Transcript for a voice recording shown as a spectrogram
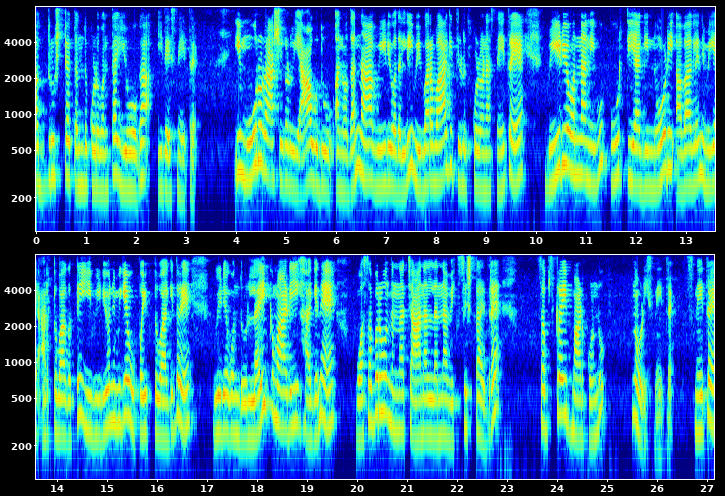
ಅದೃಷ್ಟ ತಂದುಕೊಡುವಂಥ ಯೋಗ ಇದೆ ಸ್ನೇಹಿತರೆ. ಈ ಮೂರು ರಾಶಿಗಳು ಯಾವುದು ಅನ್ನೋದನ್ನು ವಿಡಿಯೋದಲ್ಲಿ ವಿವರವಾಗಿ ತಿಳಿದುಕೊಳ್ಳೋಣ ಸ್ನೇಹಿತರೆ. ವಿಡಿಯೋವನ್ನು ನೀವು ಪೂರ್ತಿಯಾಗಿ ನೋಡಿ ಆವಾಗಲೇ ನಿಮಗೆ ಅರ್ಥವಾಗುತ್ತೆ. ಈ ವಿಡಿಯೋ ನಿಮಗೆ ಉಪಯುಕ್ತವಾಗಿದ್ದರೆ ವಿಡಿಯೋಗೊಂದು ಲೈಕ್ ಮಾಡಿ ಹಾಗೆಯೇ ಹೊಸಬರು ನನ್ನ ಚಾನಲನ್ನು ವೀಕ್ಷಿಸ್ತಾ ಇದ್ದರೆ ಸಬ್ಸ್ಕ್ರೈಬ್ ಮಾಡಿಕೊಂಡು ನೋಡಿ ಸ್ನೇಹಿತರೆ. ಸ್ನೇಹಿತರೆ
